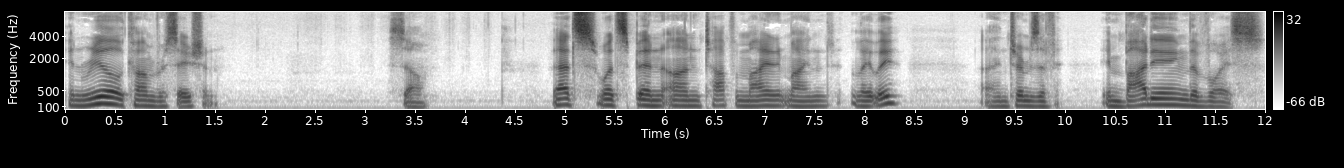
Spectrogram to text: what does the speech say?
in real conversation. So that's what's been on top of my mind lately uh, in terms of embodying the voice.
